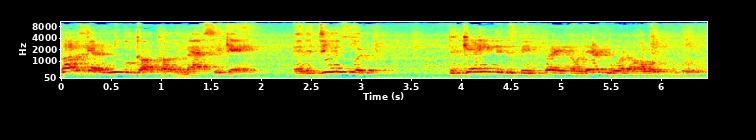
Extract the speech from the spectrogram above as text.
Robert's got a new book called The Master Game. And it deals with the game that is being played on everyone all over the world.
